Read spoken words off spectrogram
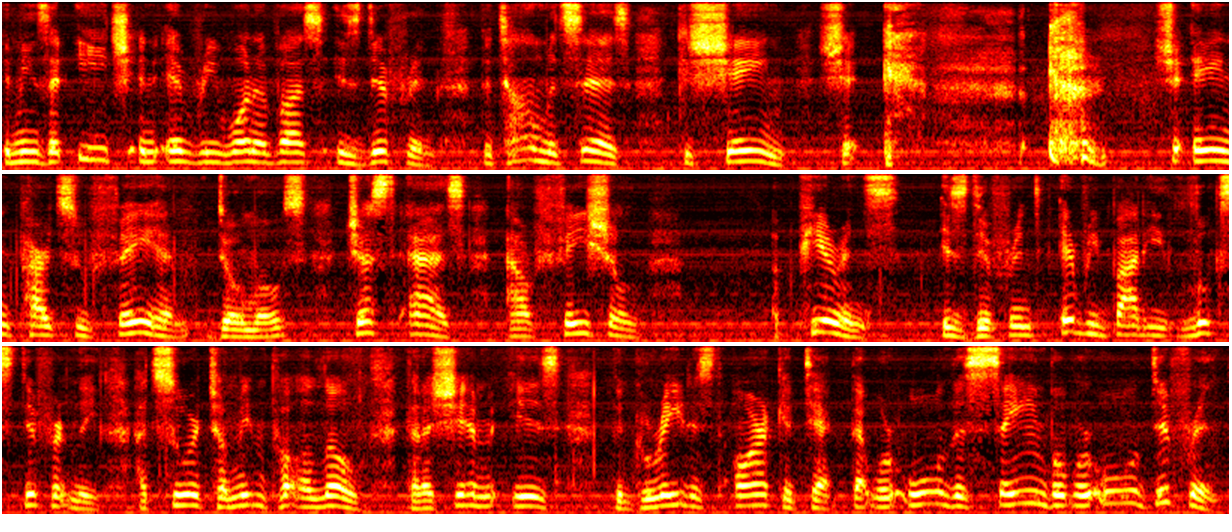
It means that each and every one of us is different. The Talmud says, "Kishem she'ein partzufehem domos," just as our facial appearance is different. Everybody looks differently. Hatzur Tomim Pa'alo, that Hashem is the greatest architect, that we're all the same, but we're all different.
